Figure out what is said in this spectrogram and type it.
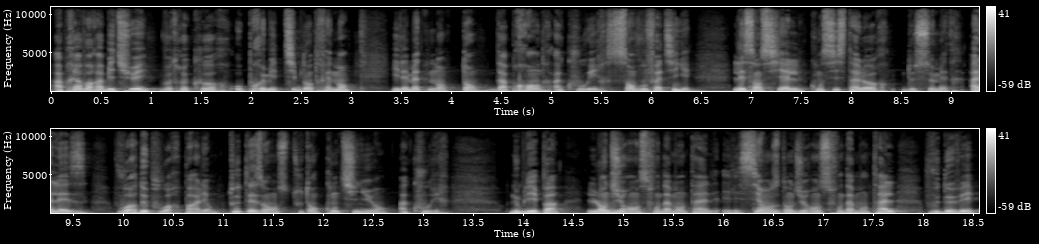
Après avoir habitué votre corps au premier type d'entraînement, il est maintenant temps d'apprendre à courir sans vous fatiguer. L'essentiel consiste alors de se mettre à l'aise, voire de pouvoir parler en toute aisance tout en continuant à courir. N'oubliez pas, l'endurance fondamentale et les séances d'endurance fondamentale, vous devez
